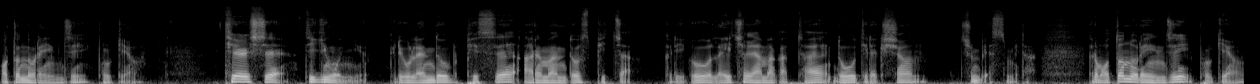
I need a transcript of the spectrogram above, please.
어떤 노래인지 볼게요. TLC의 Digging on You 그리고 Land of Peace의 Armando's Pizza 그리고 레이첼 야마가타의 No Direction 준비했습니다. 그럼 어떤 노래인지 볼게요.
